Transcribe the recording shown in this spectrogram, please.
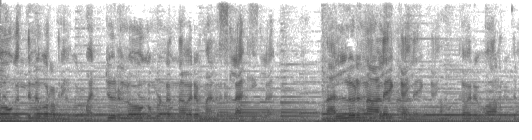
ലോകത്തിന് പുറമെ മറ്റൊരു ലോകമുണ്ടെന്ന് അവരെ മനസ്സിലാക്കിയില്ല നല്ലൊരു നാളേക്കായി. അവരെ വാർത്തെടുക്കാം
